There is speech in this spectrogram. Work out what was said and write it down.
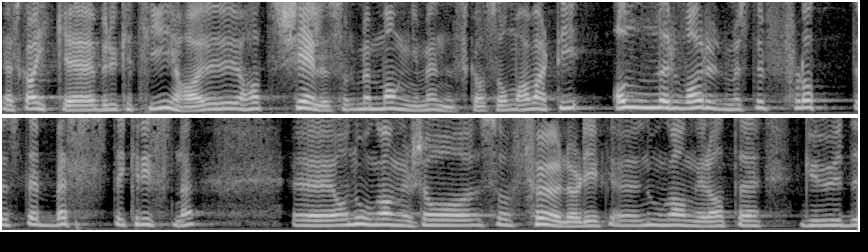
Jeg skal ikke bruke tid. Jeg har hatt sjelesorg med mange mennesker som har vært de aller varmeste, flotteste, beste kristne. Eh, og Noen ganger så, så, føler de eh, noen ganger at eh, Gud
